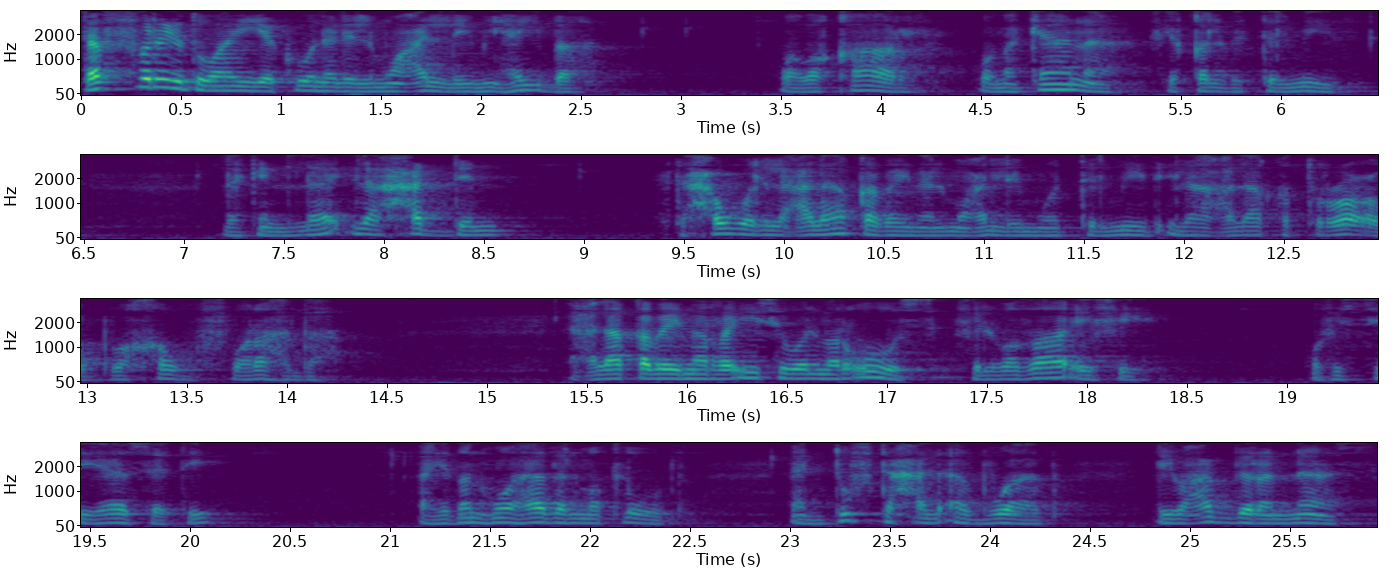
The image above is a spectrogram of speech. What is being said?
تفرض أن يكون للمعلم هيبة ووقار ومكانة في قلب التلميذ لكن لا إلى حد يتحول العلاقة بين المعلم والتلميذ إلى علاقة رعب وخوف ورهبة. العلاقة بين الرئيس والمرؤوس في الوظائف وفي السياسة أيضا هو هذا المطلوب أن تفتح الأبواب ليعبر الناس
